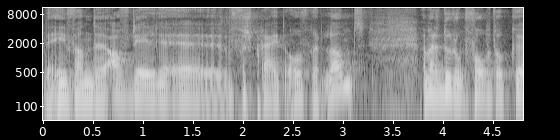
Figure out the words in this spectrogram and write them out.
De een van de afdelingen uh, verspreid over het land. Maar dat doen ook bijvoorbeeld ook uh,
